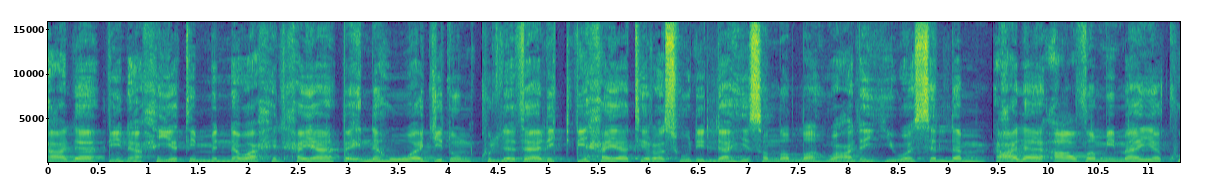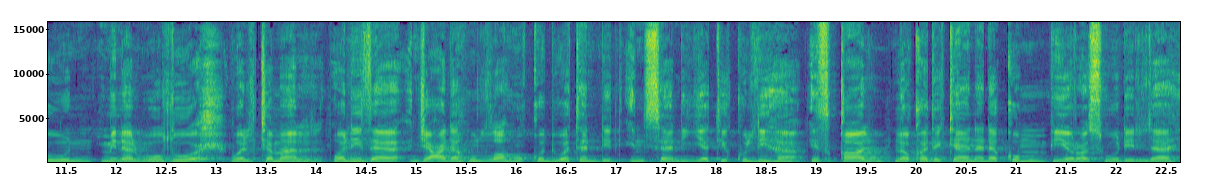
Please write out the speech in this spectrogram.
أعلى في ناحية من نواحي الحياة فإنه واجد كل ذلك في حياة رسول الله صلى الله عليه وسلم على أعظم ما يكون من الوضوح والكمال. الكمال ولذا جعله الله قدوة للإنسانية كلها إذ قال لقد كان لكم في رسول الله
